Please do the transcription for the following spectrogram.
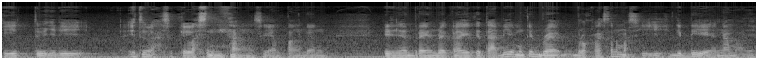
Gitu jadi itulah sekilas tentang si Empang dan Daniel Bryan balik lagi ke tadi ya mungkin Brock Lesnar masih gede ya namanya.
